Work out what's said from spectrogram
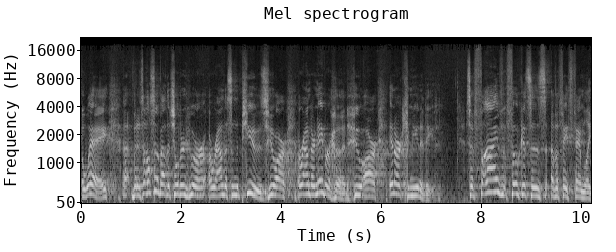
away, uh, but it's also about the children who are around us in the pews, who are around our neighborhood, who are in our community. So, five focuses of a faith family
